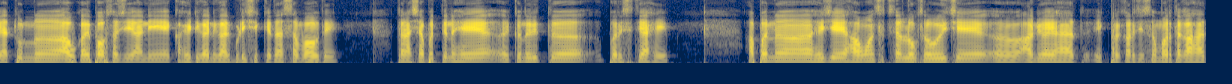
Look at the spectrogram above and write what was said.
यातून अवकाळी पावसाची आणि काही ठिकाणी गारपिटी शक्यता संभावते तर अशा पद्धतीनं हे एकंदरीत परिस्थिती आहे. आपण हे जे हवामान शास्त्र लोक चळवळीचे अनुयायी आहात एक प्रकारचे समर्थक आहात.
